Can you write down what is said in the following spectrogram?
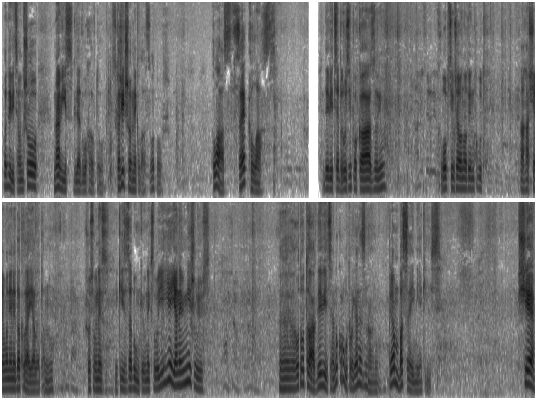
Подивіться, он що навіс для двох авто. Скажіть, що не клас. Отож. Клас, все клас. Дивіться, друзі, показую. Хлопці вже вон один кут. Ага, ще вони не доклеяли там. Ну, щось вони, якісь задумки в них свої є, я не вмішуюсь. Е, ото так, дивіться, ну круто, я не знаю. Прям басейн якийсь. Ще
